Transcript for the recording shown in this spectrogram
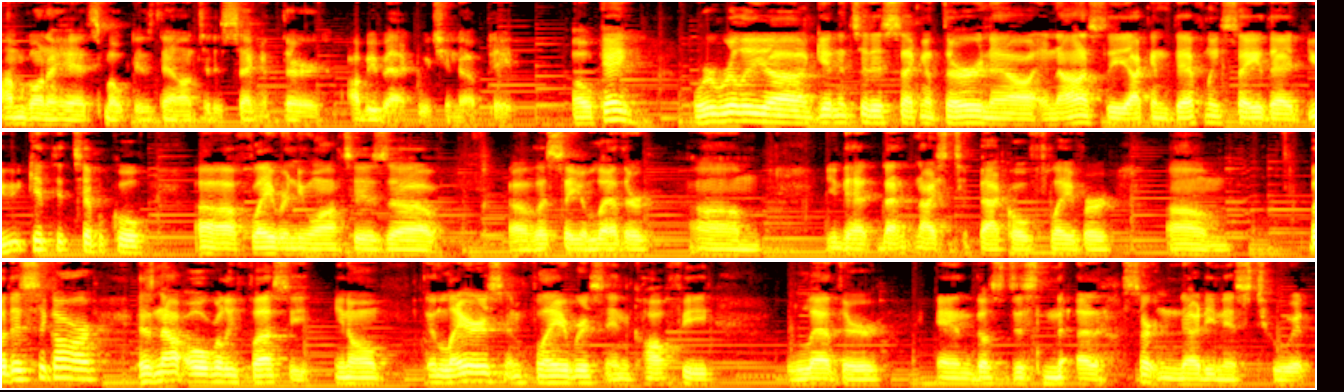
I'm going to head smoke this down to the second third. I'll be back with you in an update. Okay, we're really uh, getting into this second third now, and honestly, I can definitely say that you get the typical uh, flavor nuances of, uh, let's say, leather, um, that that nice tobacco flavor, um, But this cigar is not overly fussy. You know, it layers and flavors in coffee, leather, and there's just a certain nuttiness to it.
